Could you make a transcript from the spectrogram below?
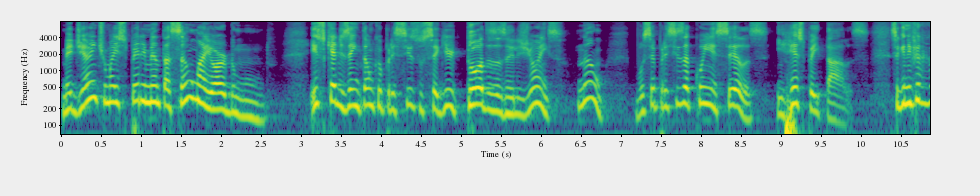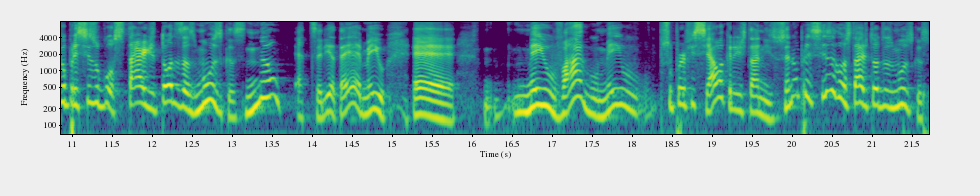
mediante uma experimentação maior do mundo. Isso quer dizer então que eu preciso seguir todas as religiões? Não. Você precisa conhecê-las e respeitá-las. Significa que eu preciso gostar de todas as músicas? Não. É, seria até meio é, meio vago, meio superficial acreditar nisso. Você não precisa gostar de todas as músicas,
